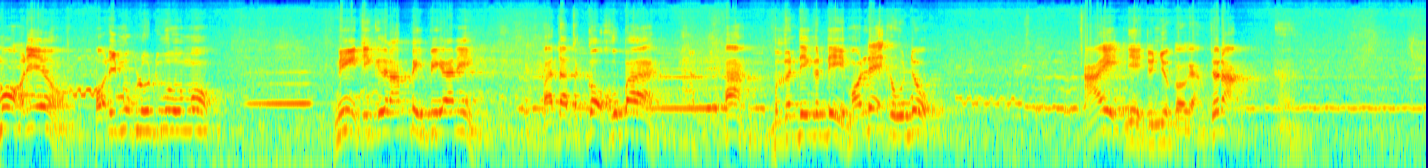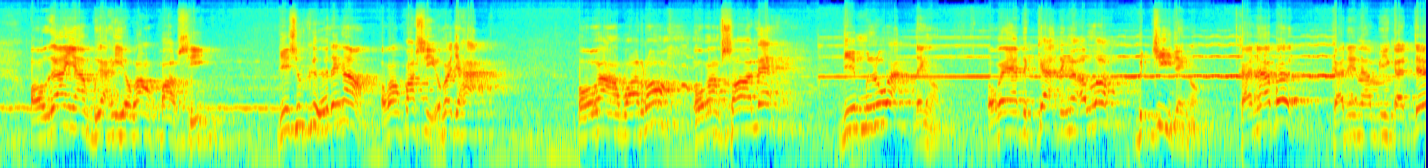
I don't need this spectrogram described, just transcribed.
mok dia Hak 52 mok. Ni tiga rapih pira ni. Mata tekuk khubar. Ha, Bergede-gede Molek ke huduk Aib dia tunjuk ke orang Betul tak? Ha. Orang yang berakhir orang fasik Dia suka tengok. Orang fasik, orang jahat. Orang warak, orang saleh Dia meluat tengok Orang yang dekat dengan Allah Benci tengok Kerana apa? Kerana Nabi kata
